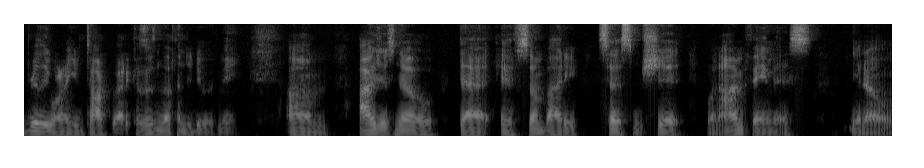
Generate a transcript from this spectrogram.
really want to even talk about it because there's nothing to do with me. Um, I just know that if somebody says some shit when I'm famous, you know,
